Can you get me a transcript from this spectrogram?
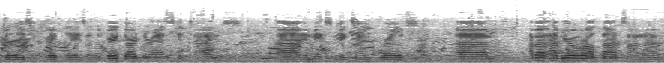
ability to create plays. Very Gardner-esque at times, uh, and make some big time throws. Um, how about have your overall thoughts on um,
